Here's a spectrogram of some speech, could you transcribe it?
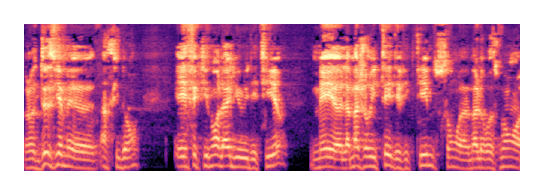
dans le deuxième euh, incident. Et effectivement, là, il y a eu des tirs. Mais euh, la majorité des victimes sont euh, malheureusement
